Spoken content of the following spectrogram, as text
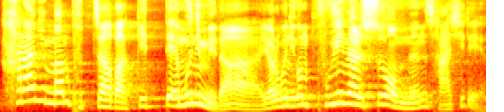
하나님만 붙잡았기 때문입니다. 여러분 이건 부인할 수 없는 사실이에요.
